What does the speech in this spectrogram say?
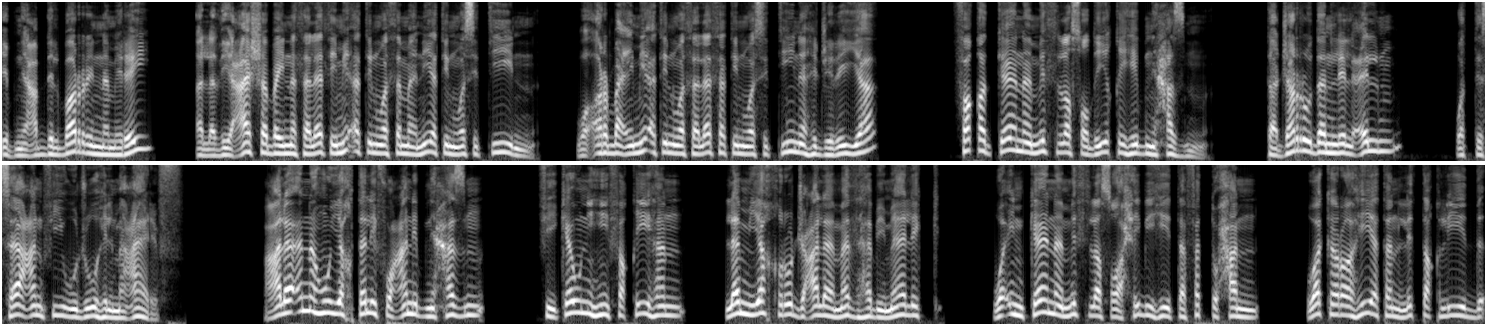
ابن عبد البر النمري الذي عاش بين 368 و 463 هجرية فقد كان مثل صديقه ابن حزم تجردا للعلم واتساعا في وجوه المعارف. على أنه يختلف عن ابن حزم في كونه فقيها لم يخرج على مذهب مالك وإن كان مثل صاحبه تفتحا وكراهية للتقليد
